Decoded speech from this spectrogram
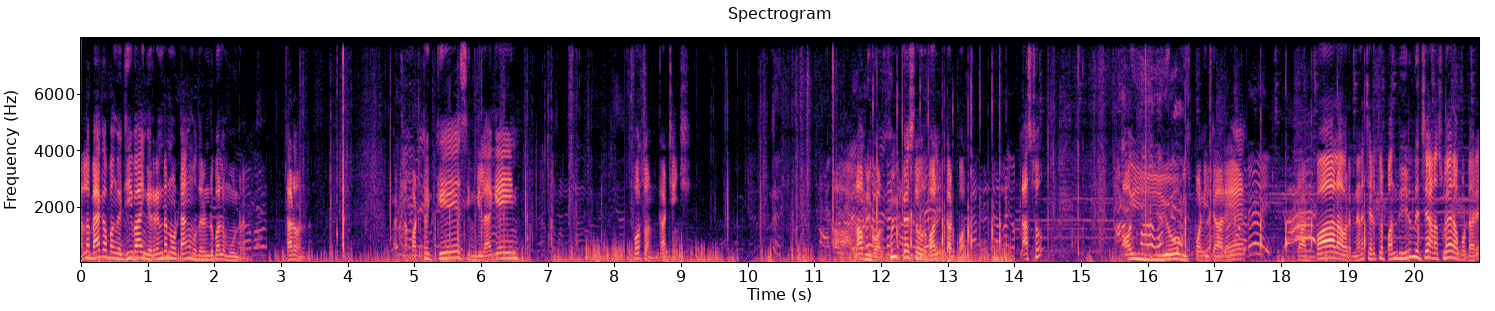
நல்ல பேக்கப் அங்கே ஜீவா. இங்கே ரெண்டு நோட்டாங்க ஓட்டாங்க முதல் ரெண்டு பால் மூணு ரன் தேர்ட் ஒன் பேட்டில் பட்டிருக்கு single again fourth one got change lovely ball full பேஸில் ஒரு பால் டாட் பால் லாஸ்ட்டு ஐயோ மிஸ் பண்ணிட்டாரு. டாட் பால் அவர் நினச்ச இடத்துல பந்து இருந்துச்சு ஆனால் ஸ்லோயராக போட்டார்.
